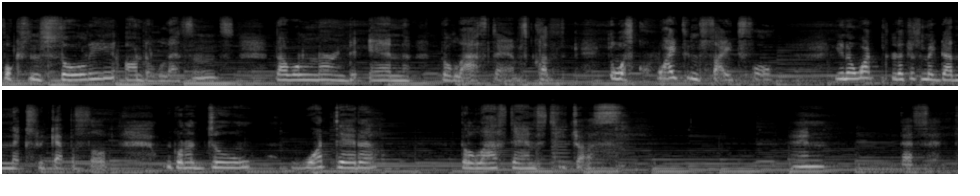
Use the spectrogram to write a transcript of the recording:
focusing solely on the lessons that were learned in The Last Dance because it was quite insightful. You know what? Let's just make that next week episode. We're gonna do what did The Last Dance teach us? And that's it.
